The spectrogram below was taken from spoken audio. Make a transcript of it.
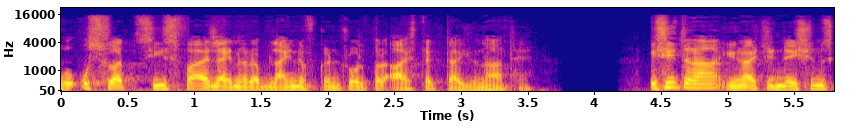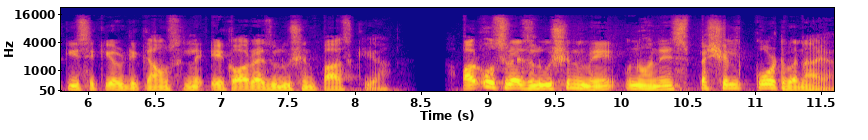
وہ اس وقت سیز فائر لائن اور اب لائن آف کنٹرول پر آج تک تعینات ہیں اسی طرح یونائٹڈ نیشنز کی سیکیورٹی کاؤنسل نے ایک اور ریزولوشن پاس کیا اور اس ریزولوشن میں انہوں نے اسپیشل کورٹ بنایا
